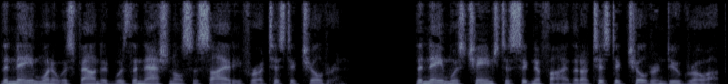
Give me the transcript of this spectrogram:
The name when it was founded was the National Society for Autistic Children. The name was changed to signify that autistic children do grow up.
